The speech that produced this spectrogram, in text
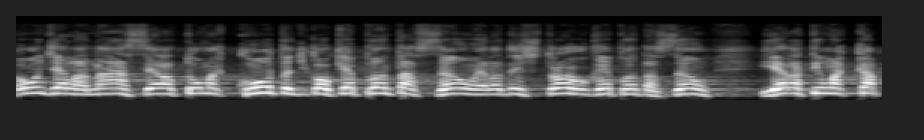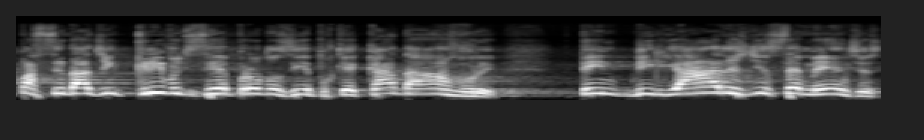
onde ela nasce, ela toma conta de qualquer plantação, ela destrói qualquer plantação, e ela tem uma capacidade incrível de se reproduzir, porque cada árvore tem milhares de sementes,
